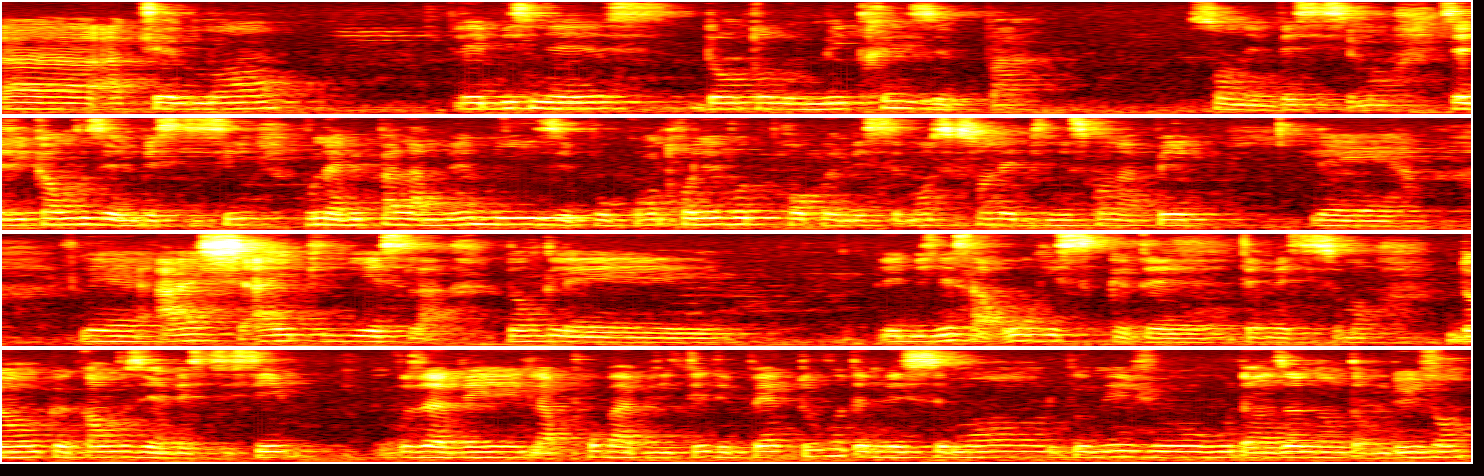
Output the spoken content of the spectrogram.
euh, actuellement, les business dont on ne maîtrise pas son investissement. C'est-à-dire quand vous investissez, vous n'avez pas la même mise pour contrôler votre propre investissement. Ce sont les business qu'on appelle les, les HIPS là. Donc les les business à haut risque d'investissement. Donc, quand vous investissez, vous avez la probabilité de perdre tout votre investissement le premier jour ou dans un an, dans deux ans,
